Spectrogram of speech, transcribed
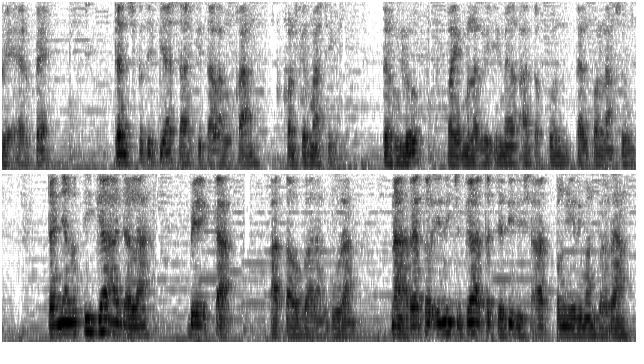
BRP dan seperti biasa kita lakukan konfirmasi dahulu baik melalui email ataupun telepon langsung. Dan yang ketiga adalah BK atau barang kurang. Nah retur ini juga terjadi di saat pengiriman barang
